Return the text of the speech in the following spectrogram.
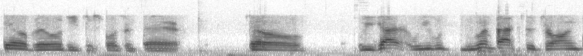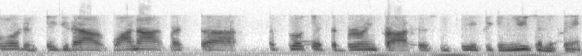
scalability just wasn't there. So we got we, we went back to the drawing board and figured out why not let's uh, let's look at the brewing process and see if we can use anything.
